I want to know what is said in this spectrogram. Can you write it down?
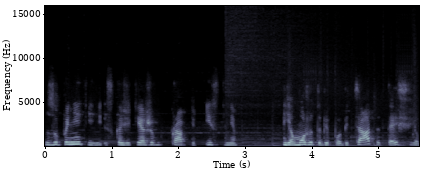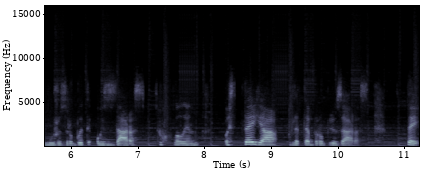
Зупиніть її і скажіть, я живу в правді, в істині. Я можу тобі пообіцяти те, що я можу зробити ось зараз, цю хвилину. Ось це я для тебе роблю зараз. Все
